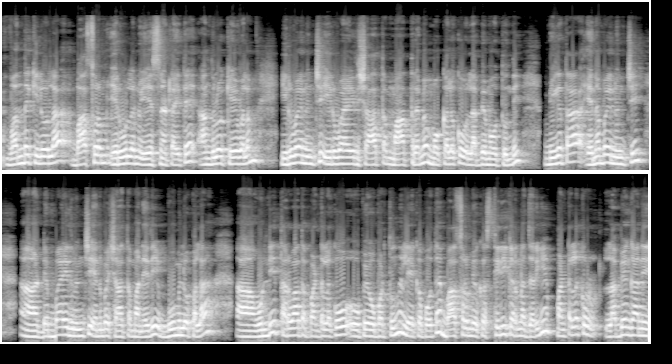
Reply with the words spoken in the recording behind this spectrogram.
వంద కిలోల భాస్వరం ఎరువులను వేసినట్లయితే అందులో కేవలం ఇరవై నుంచి ఇరవై ఐదు శాతం మాత్రమే మొక్కలకు లభ్యమవుతుంది. మిగతా ఎనభై నుంచి డెబ్బై ఐదు నుంచి ఎనభై శాతం అనేది భూమి లోపల ఉండి తర్వాత పంటలకు ఉపయోగపడుతుంది. లేకపోతే భాస్వరం యొక్క స్థిరీకరణ జరిగి పంటలకు లభ్యం కాని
